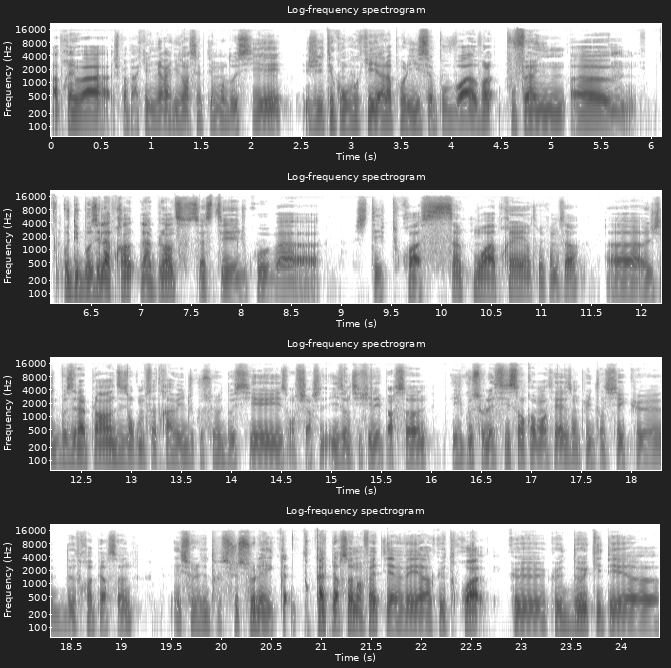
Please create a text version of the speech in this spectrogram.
Après bah je sais pas par quel miracle ils ont accepté mon dossier. J'ai été convoqué à la police pour faire euh, déposer la, la plainte. Ça c'était du coup bah c'était trois cinq mois après un truc comme ça. Euh, j'ai déposé la plainte, ils ont commencé à travailler du coup sur le dossier, ils ont cherché, identifié les personnes. Et du coup, sur les 600 commentaires, ils ont pu identifier que deux, trois personnes. Et sur les, sur quatre personnes, en fait, il y avait euh, que trois, que, que deux qui étaient, euh,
